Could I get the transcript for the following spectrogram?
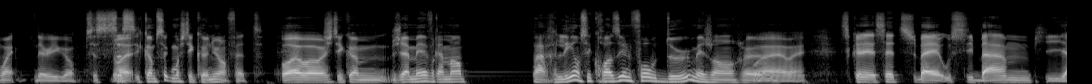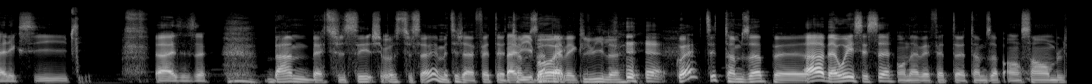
ouais, there you go. C'est Ouais. comme ça que moi, je t'ai connu, en fait. Ouais, ouais, ouais. J'étais comme jamais vraiment parlé. On s'est croisés une fois ou deux, mais genre. euh, Ouais, ouais. Tu connaissais tu, ben, aussi Bam, puis Alexis, puis... Ouais, c'est ça. Bam, ben, tu le sais, je sais pas si tu le savais, mais tu sais, j'avais fait euh, Thumbs Up Boy. avec lui, là. tu Quoi? sais, Thumbs Up, euh, Ah, ben oui, c'est ça. on avait fait euh, Thumbs Up ensemble.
